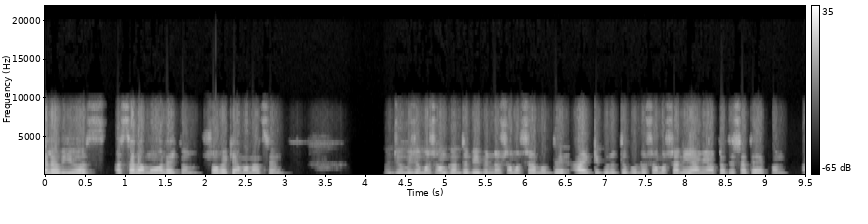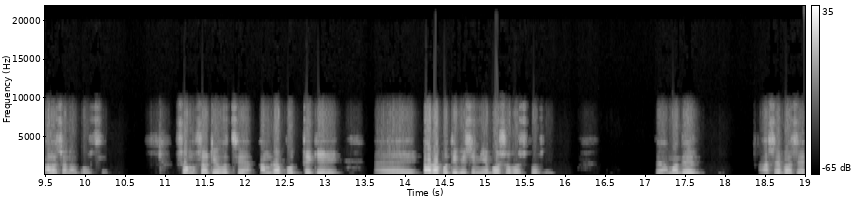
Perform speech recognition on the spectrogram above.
হ্যালো ভিউয়ার্স আসসালামু আলাইকুম সবাই কেমন আছেন? জমি জমা সংক্রান্ত বিভিন্ন সমস্যার মধ্যে আরেকটি গুরুত্বপূর্ণ সমস্যা নিয়ে আমি আপনাদের সাথে এখন আলোচনা করছি। সমস্যাটি হচ্ছে, আমরা প্রত্যেকে পাড়া প্রতিবেশী নিয়ে বসবাস করি। আমাদের আশেপাশে,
